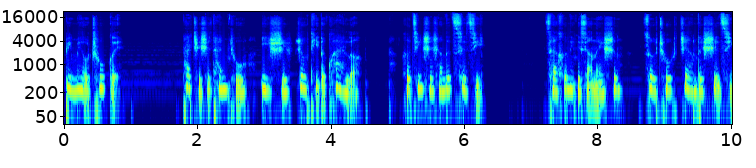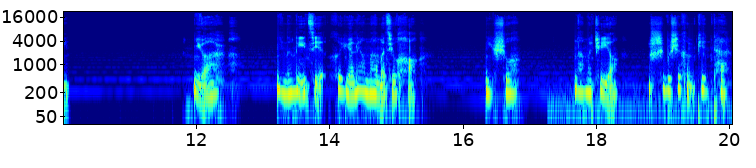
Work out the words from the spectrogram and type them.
并没有出轨，她只是贪图一时肉体的快乐和精神上的刺激，才和那个小男生。做出这样的事情，女儿，你能理解和原谅妈妈就好。你说，妈妈这样是不是很变态？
